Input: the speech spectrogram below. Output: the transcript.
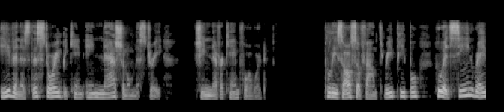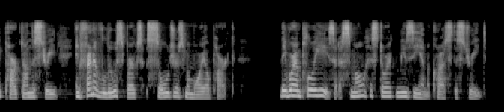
Even as this story became a national mystery, she never came forward. Police also found three people who had seen Ray parked on the street in front of Lewisburg's Soldiers Memorial Park. They were employees at a small historic museum across the street,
